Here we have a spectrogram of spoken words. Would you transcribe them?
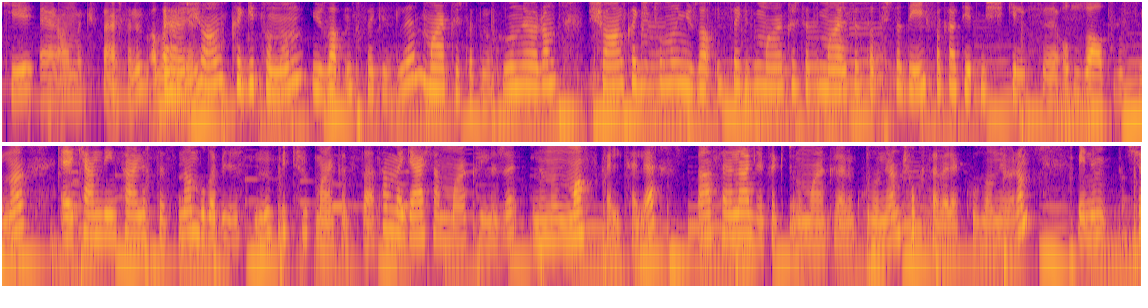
ki eğer almak isterseniz alabilin. şu an Kagito'nun 168'li marker setini kullanıyorum. Şu an Kagito'nun 168'li marker seti maalesef satışta değil fakat 72'lisi, 36'lısını e, kendi internet sitesinden bulabilirsiniz. Bir Türk markası zaten ve gerçekten markerları inanılmaz kaliteli. Ben senelerdir Kagito'nun markerlarını kullanıyorum. Çok severek kullanıyorum. Benim için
